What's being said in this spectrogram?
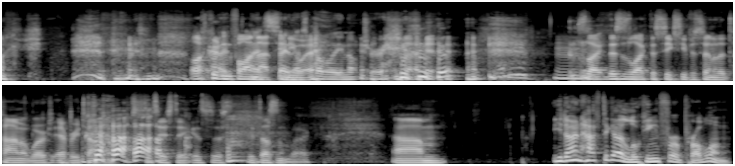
I couldn't I'd- find I'd that anywhere. That's probably not true. It's like this is like the sixty percent of the time it works every time statistic. It's just it doesn't work. Um, you don't have to go looking for a problem.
